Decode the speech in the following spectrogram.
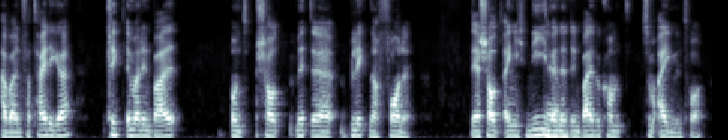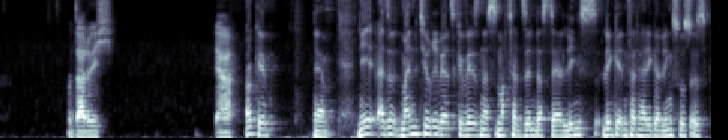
Aber ein Verteidiger kriegt immer den Ball und schaut mit der Blick nach vorne. Der schaut eigentlich nie, Ja. wenn er den Ball bekommt, zum eigenen Tor. Und dadurch, ja, Okay. Ja. Nee, also meine Theorie wäre jetzt gewesen, dass es macht halt Sinn, dass der links, linke Innenverteidiger Linksfuß ist,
